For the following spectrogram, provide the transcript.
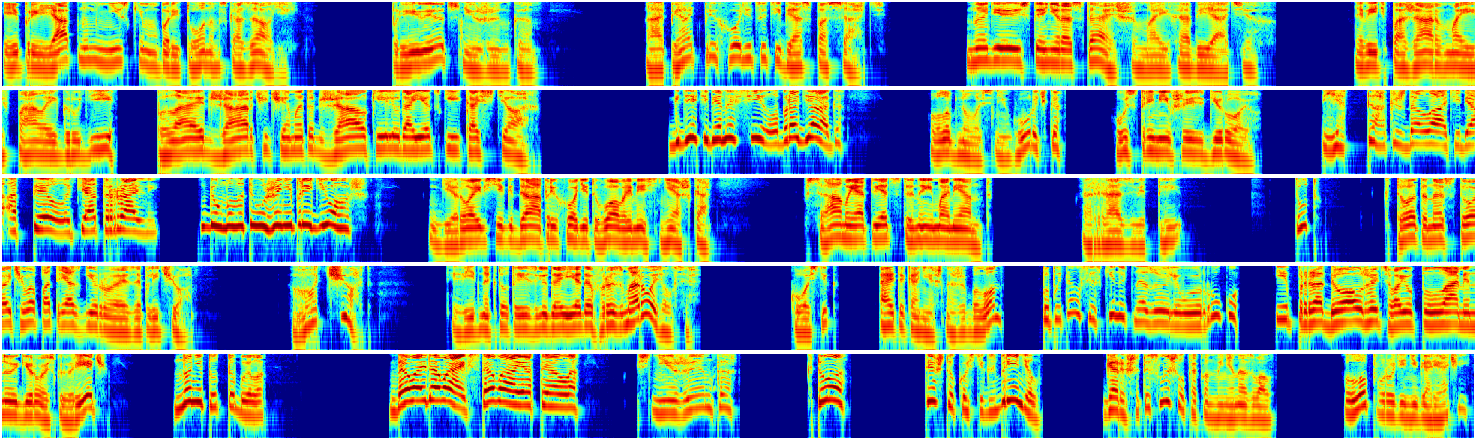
и приятным низким баритоном сказал ей «Привет, Снежинка. Опять приходится тебя спасать. Надеюсь, ты не растаешь в моих объятиях. Ведь пожар в моей впалой груди пылает жарче, чем этот жалкий людоедский костер. «Где тебя носила, бродяга?» — улыбнулась Снегурочка, устремившись к герою. «Я так ждала тебя, Отелло театральный! Думала, ты уже не придешь!» Герой всегда приходит вовремя, Снежка. В самый ответственный момент. Разве ты... Тут кто-то настойчиво потряс героя за плечо. Вот черт! Видно, кто-то из людоедов разморозился. Костик, а это, конечно же, был он, попытался скинуть назойливую руку и продолжить свою пламенную геройскую речь, но не тут-то было. «Давай-давай, вставай, Отелло!» «Снежинка?» «Кто?» «Ты что, Костик, сбрендил?» «Гарыша, ты слышал, как он меня назвал? Лоб вроде не горячий».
